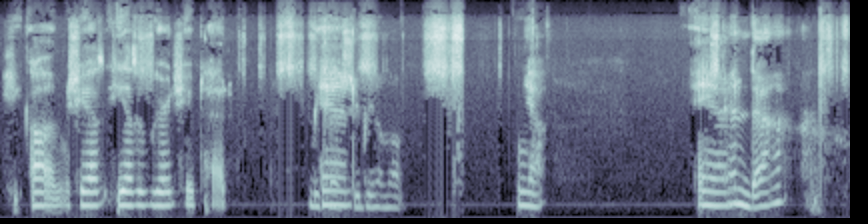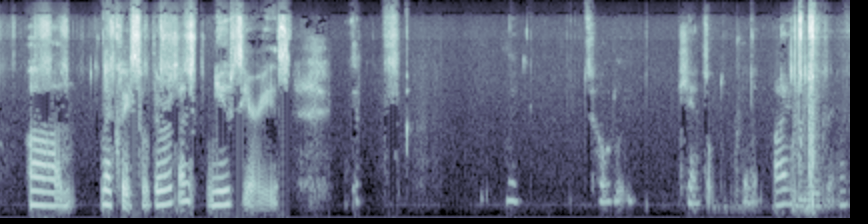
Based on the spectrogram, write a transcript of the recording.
he, um, she has he has a weird shaped head. Because and- she beat him up. Yeah. And that. um, okay, so there was a new series. It's like totally canceled. I'm using.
